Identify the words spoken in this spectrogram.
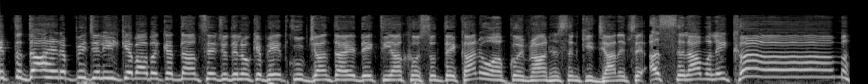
इब्तदा है रब्बी जलील के बाबरकत नाम से जो दिलों के भेद खूब जानता है, देखती आँखों सुनते कानों। आपको इमरान हसन की जानब से अस्सलाम वालेकुम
